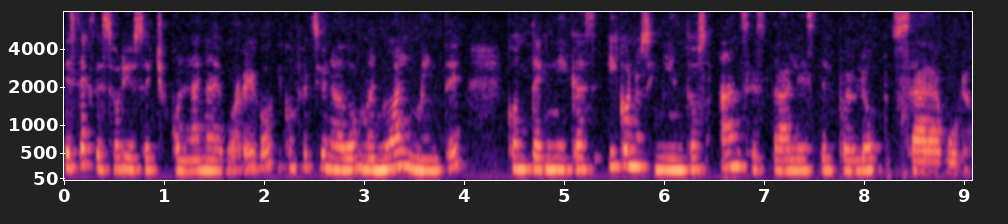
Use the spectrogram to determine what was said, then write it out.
Este accesorio es hecho con lana de borrego y confeccionado manualmente con técnicas y conocimientos ancestrales del pueblo saraguro.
